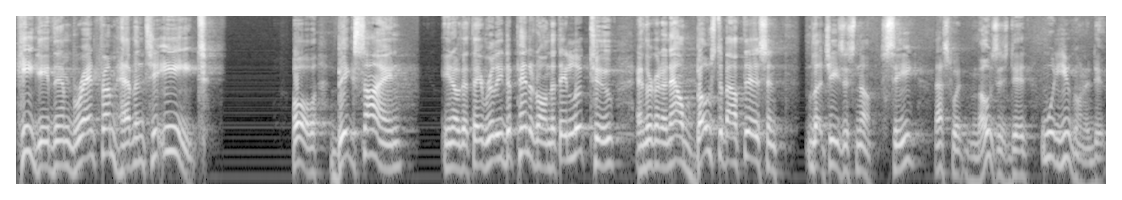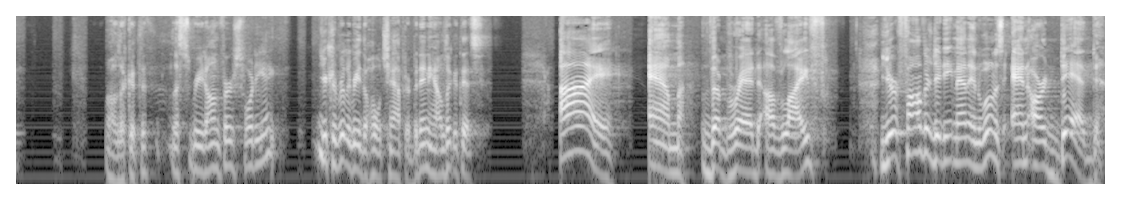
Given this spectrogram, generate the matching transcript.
He gave them bread from heaven to eat. Oh, big sign, you know, that they really depended on, that they looked to, and they're going to now boast about this and let Jesus know. See, that's what Moses did. What are you going to do? Well, look at the, let's read on verse 48. You could really read the whole chapter, but anyhow, look at this. I am the bread of life. Your fathers did eat manna in the wilderness and are dead.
